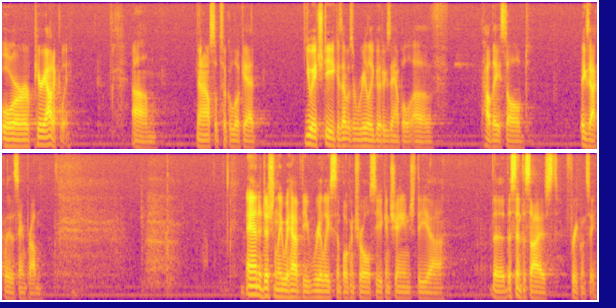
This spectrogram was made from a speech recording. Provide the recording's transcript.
or periodically. Um, and I also took a look at UHD because that was a really good example of how they solved exactly the same problem. And additionally, we have the really simple control so you can change the, uh, the, the synthesized frequency.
